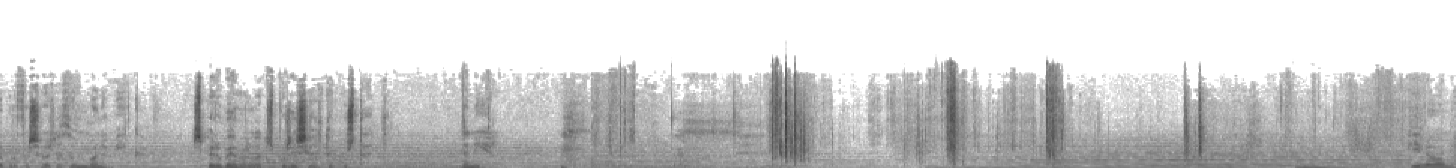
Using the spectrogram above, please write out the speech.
Millor professora d'un bon amic. Espero veure l'exposició al teu costat. Daniel. Quin home.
